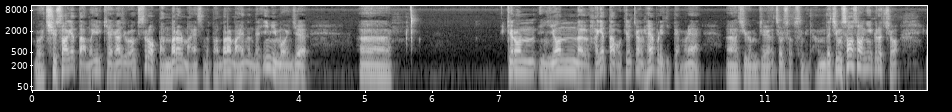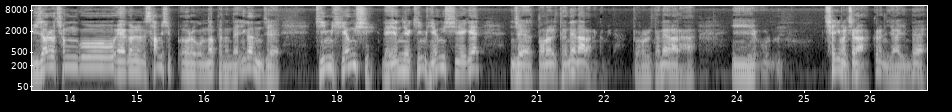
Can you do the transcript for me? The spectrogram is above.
뭐 취소하겠다. 뭐 이렇게 해가지고 억수로 반발을 많이 했습니다. 반발을 많이 했는데 이미 뭐 이제 어 결혼 이혼을 하겠다고 결정을 해버리기 때문에 어, 지금 이제 어쩔 수 없습니다. 근데 지금 소송이 그렇죠. 위자료 청구액을 30억으로 높였는데 이건 이제 김희영 씨, 내연녀 김희영 씨에게 이제 돈을 더 내놔라는 겁니다. 돈을 더 내놔라. 이 책임을 져라. 그런 이야기인데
